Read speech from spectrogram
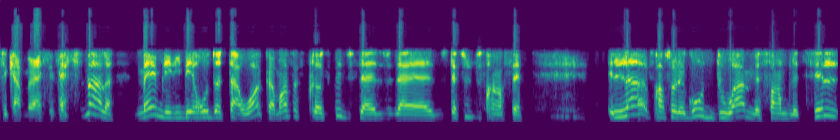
C'est quand même assez fascinant. Là. Même les libéraux d'Ottawa commencent à se préoccuper du statut du français. Là, François Legault doit, me semble-t-il,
